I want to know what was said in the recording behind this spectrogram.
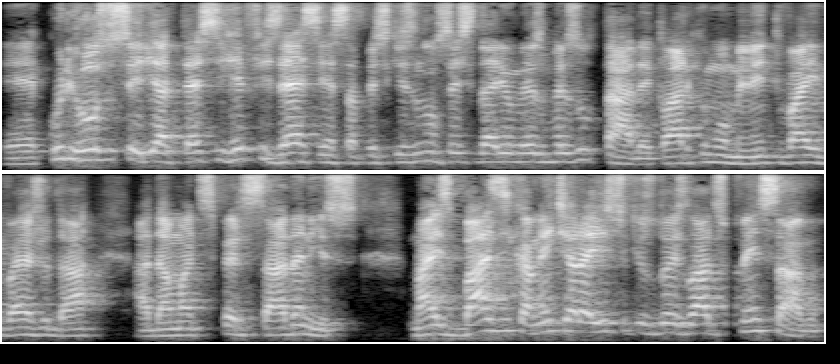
É, curioso seria até se refizessem essa pesquisa, não sei se daria o mesmo resultado. É claro que o momento vai, vai ajudar a dar uma dispersada nisso. Mas basicamente era isso que os dois lados pensavam.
